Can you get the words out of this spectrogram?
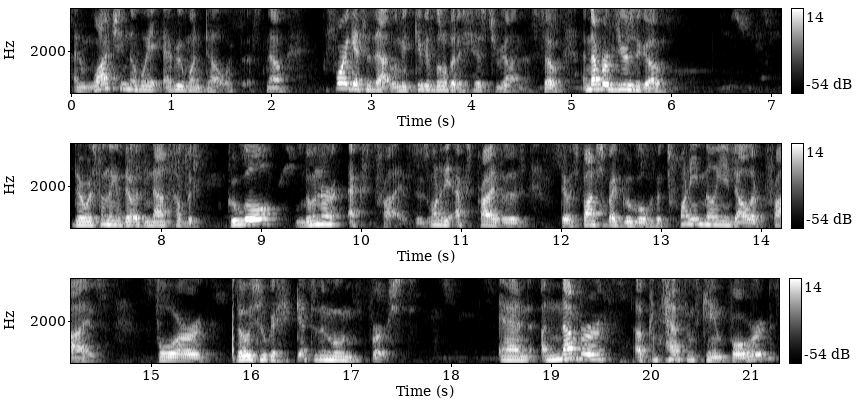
and watching the way everyone dealt with this. Now, before I get to that, let me give you a little bit of history on this. So, a number of years ago, there was something that was announced called the Google Lunar X Prize. It was one of the X Prizes that was sponsored by Google with a $20 million prize for those who could get to the moon first. And a number of contestants came forward.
